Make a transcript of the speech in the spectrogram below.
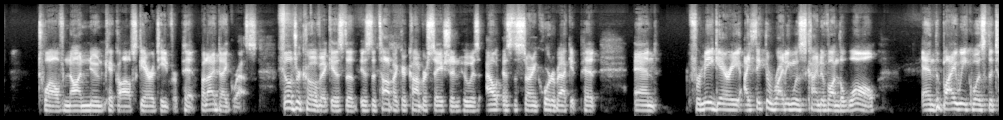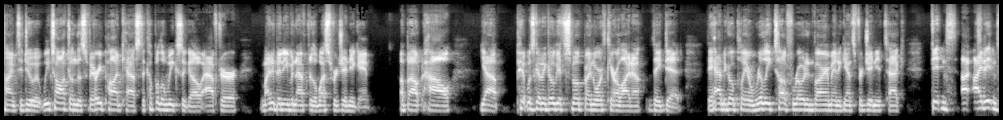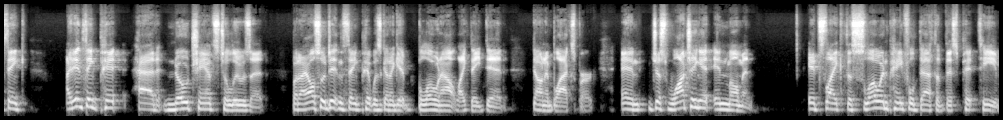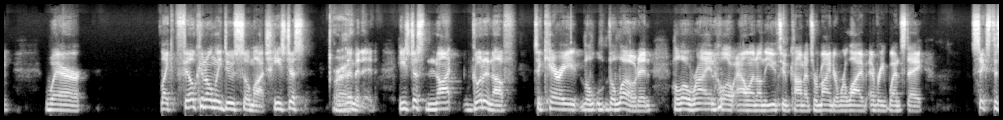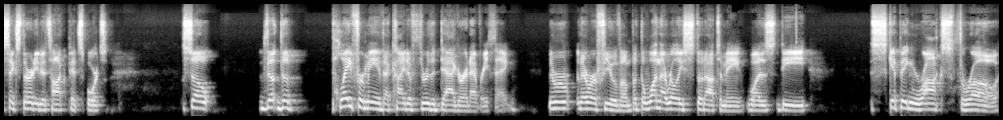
twelve non noon kickoffs guaranteed for Pitt. But I digress. Phil Jurkovec is the is the topic of conversation, who is out as the starting quarterback at Pitt. And for me, Gary, I think the writing was kind of on the wall, and the bye week was the time to do it. We talked on this very podcast a couple of weeks ago, after might have been even after the West Virginia game, about how yeah, Pitt was going to go get smoked by North Carolina. They did. They had to go play a really tough road environment against Virginia Tech. Didn't I, I didn't think I didn't think Pitt had no chance to lose it but I also didn't think Pitt was going to get blown out like they did down in Blacksburg. And just watching it in moment, it's like the slow and painful death of this Pitt team where like Phil can only do so much. He's just right. limited. He's just not good enough to carry the, the load. And hello, Ryan. Hello, Alan on the YouTube comments. Reminder, we're live every Wednesday, 6 to 6.30 to talk Pitt sports. So the the play for me that kind of threw the dagger at everything. There were there were a few of them, but the one that really stood out to me was the skipping rocks throw.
